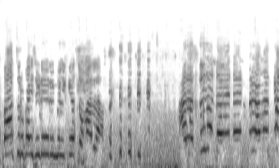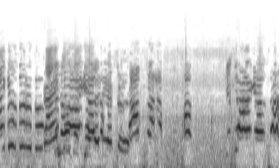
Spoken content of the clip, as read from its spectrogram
पाच रुपयाची डेअरी मिल्क घेतो मला. अरे तुझ्या नवीन नवीन प्रेमात काय नव्हतं काम करा हं. किती वेळा गेलता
